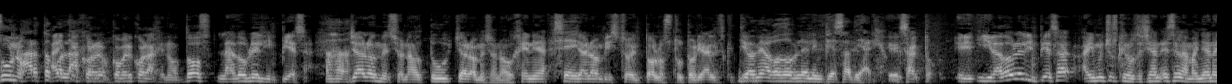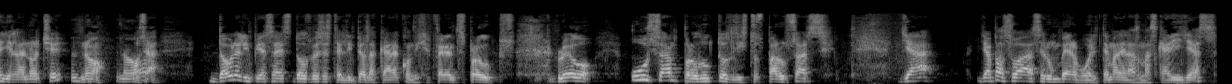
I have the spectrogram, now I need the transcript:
uno, harto hay colágeno. que co- comer colágeno. Dos, la doble limpieza. Ajá. Ya lo has mencionado tú, ya lo ha mencionado Eugenia, Sí. ya lo han visto en todos los tutoriales que Yo tienen. me hago doble limpieza diario. Exacto. Y, y la doble limpieza, hay muchos que nos decían, ¿es en la mañana y en la noche? No. No. O sea, doble limpieza es dos veces te limpias la cara con diferentes productos. Luego, usan productos listos para usarse. Ya, ya pasó a ser un verbo el tema de las mascarillas,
